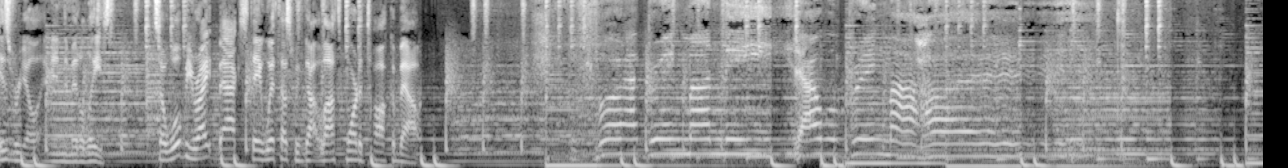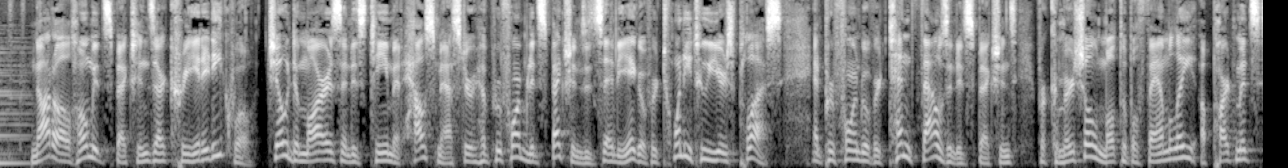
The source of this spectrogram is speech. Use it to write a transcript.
Israel and in the Middle East. So we'll be right back. Stay with us. We've got lots more to talk about. Before I bring my need, I will bring my heart. Not all home inspections are created equal. Joe DeMars and his team at Housemaster have performed inspections in San Diego for 22 years plus and performed over 10,000 inspections for commercial, multiple family, apartments,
